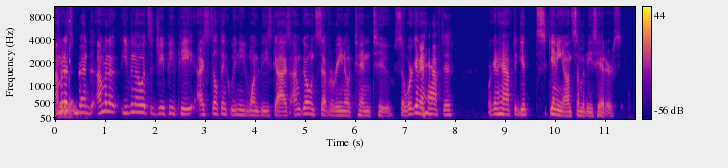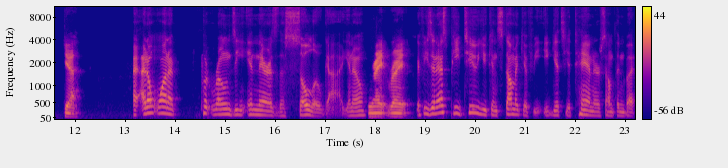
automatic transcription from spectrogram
I'm going to spend, I'm going to, even though it's a GPP, I still think we need one of these guys. I'm going Severino 10 2. So we're going to have to, we're going to have to get skinny on some of these hitters. Yeah. I, I don't want to put Roansy in there as the solo guy, you know? Right, right. If he's an SP2, you can stomach if he, he gets you 10 or something. But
